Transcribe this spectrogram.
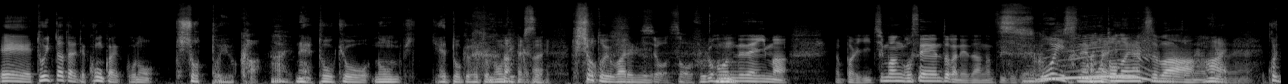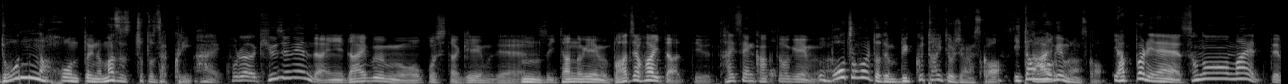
えー、といったあたりで今回この秘書というか、はい。ね東京ノンフィ東京ヘッドノンフィックス秘書と呼ばれる。そ。そうそう古本でね、今やっぱり1万5千円とか値段がついてて。すごいですね元のやつは、はい。これどんな本というのをまずちょっとざっくり。はい、これは90年代に大ブームを起こしたゲームで、うん。異端のゲームバーチャファイターっていう対戦格闘ゲームが。バーチャファイターでもビッグタイトルじゃないですか？異端のゲームなんですか、やっぱりねその前って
